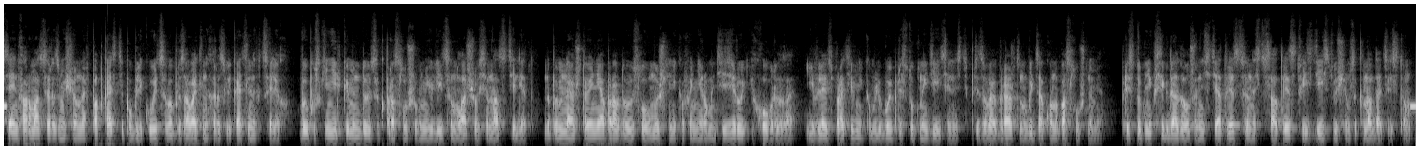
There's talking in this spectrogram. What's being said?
Вся информация, размещенная в подкасте, публикуется в образовательных и развлекательных целях. Выпуски не рекомендуются к прослушиванию лица младше 18 лет. Напоминаю, что я не оправдываю злоумышленников и не романтизирую их образа, являюсь противником любой преступной деятельности, призываю граждан быть законопослушными. Преступник всегда должен нести ответственность в соответствии с действующим законодательством.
